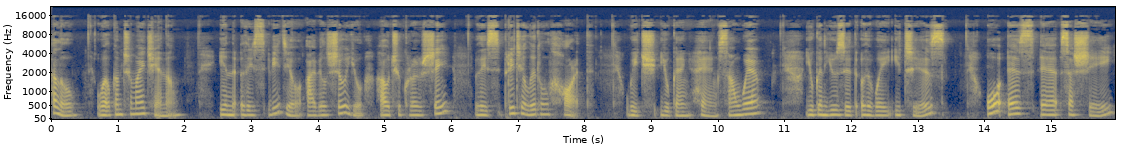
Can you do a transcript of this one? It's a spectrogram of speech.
Hello, welcome to my channel. In this video, I will show you how to crochet this pretty little heart, which you can hang somewhere. You can use it the way it is, or as a sachet,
